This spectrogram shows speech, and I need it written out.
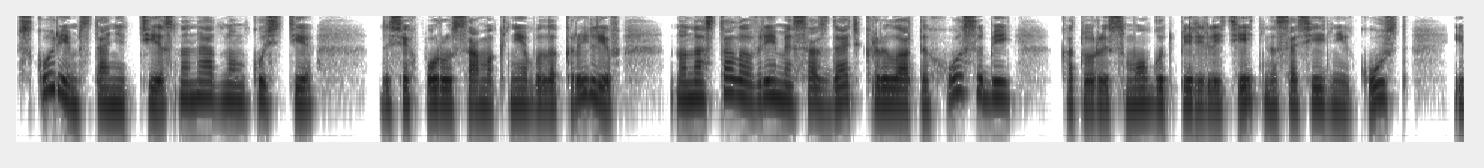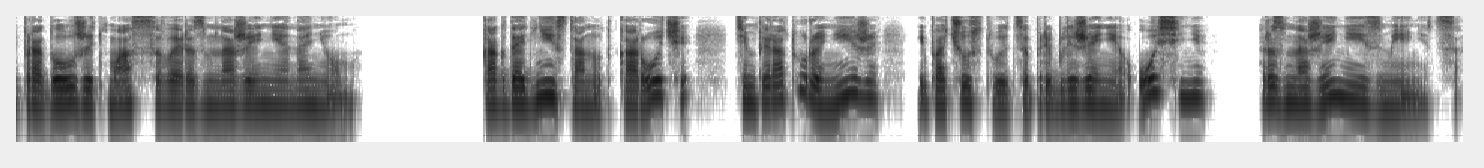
Вскоре им станет тесно на одном кусте. До сих пор у самок не было крыльев, но настало время создать крылатых особей, которые смогут перелететь на соседний куст и продолжить массовое размножение на нем. Когда дни станут короче, температура ниже и почувствуется приближение осени, размножение изменится.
